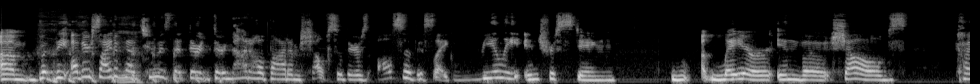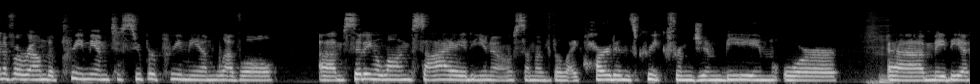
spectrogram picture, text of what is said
Um, but the other side of that too is that they're they're not all bottom shelf. So there's also this like really interesting layer in the shelves kind of around the premium to super premium level, um, sitting alongside, you know, some of the like Hardin's Creek from Jim Beam or hmm. uh, maybe a,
